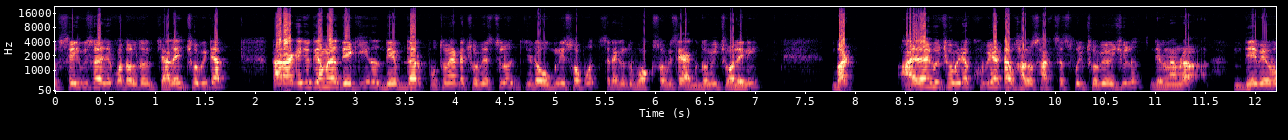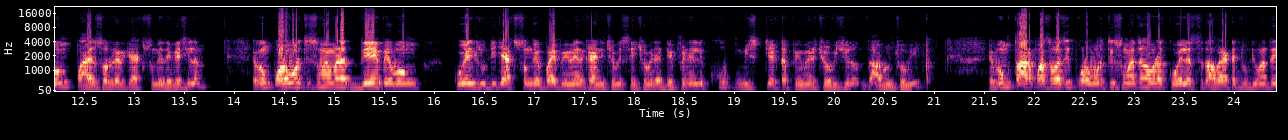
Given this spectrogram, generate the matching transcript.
তো সেই বিষয়ে যে কথা বলতে চ্যালেঞ্জ ছবিটা, তার আগে যদি আমরা দেখি, তো দেবদার প্রথমে একটা ছবি এসেছিল, যেটা অগ্নি শপথ সেটা কিন্তু বক্স অফিসে একদমই চলেনি। বাট আই লাভ ইউ ছবিটা খুবই একটা ভালো সাকসেসফুল ছবি হয়েছিল, যেখানে আমরা দেব এবং পায়েল সরকারকে একসঙ্গে দেখেছিলাম। এবং পরবর্তী সময় আমরা দেব এবং কোয়েল জুটিকে একসঙ্গে পাই প্রেমের কাহিনী ছবি। সেই ছবিটা ডেফিনেটলি খুব মিষ্টি একটা প্রেমের ছবি ছিল, দারুণ ছবি। এবং তার পাশাপাশি পরবর্তী সময়তেও আমরা কোয়েলের সাথে আবার একটা জুটি মাতে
